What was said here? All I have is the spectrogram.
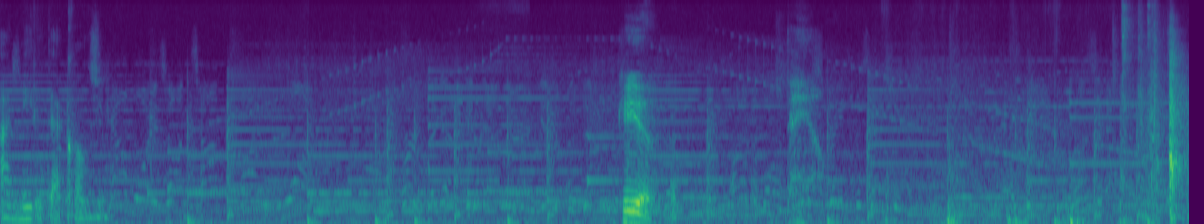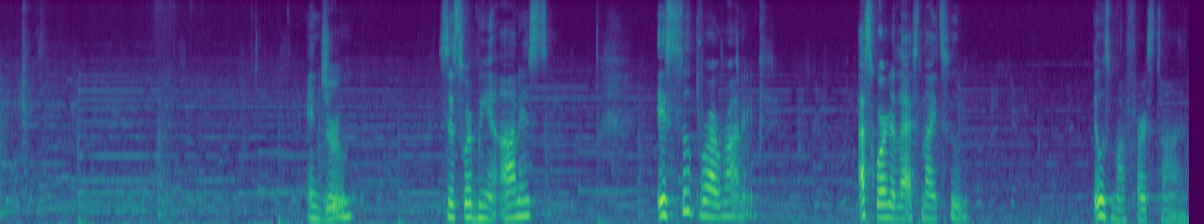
I needed that closure. Cowboys on top by one. First, they gotta get down there and get the position. Kia. Damn. And Drew, since we're being honest, it's super ironic. I squirted last night too. It was my first time.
